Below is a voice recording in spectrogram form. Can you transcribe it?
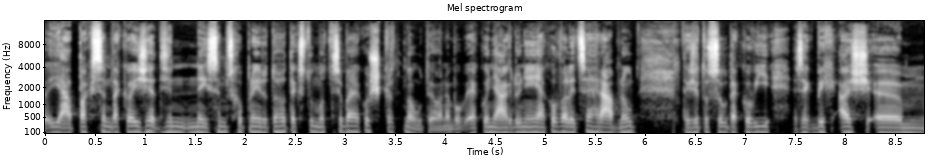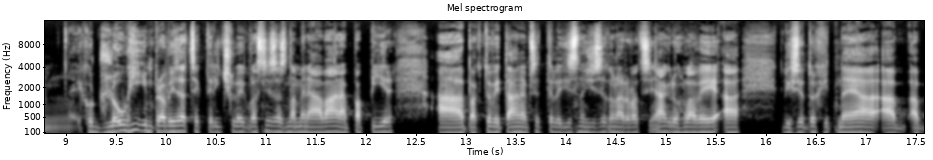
já pak jsem takový, že, že nejsem schopný do toho textu moc třeba jako škrtnout, jo, nebo jako nějak do něj jako velice hrábnout, takže to jsou takový, řekl bych, až um, jako dlouhý improvizace, který člověk vlastně zaznamenává na papír a pak to vytáhne před ty lidi, snaží se to narvat si nějak do hlavy a když se to chytne a, a, a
